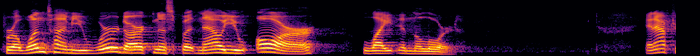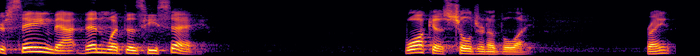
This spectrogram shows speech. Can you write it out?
For at one time you were darkness, but now you are light in the Lord. And after saying that, then what does he say? Walk as children of the light. Right?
